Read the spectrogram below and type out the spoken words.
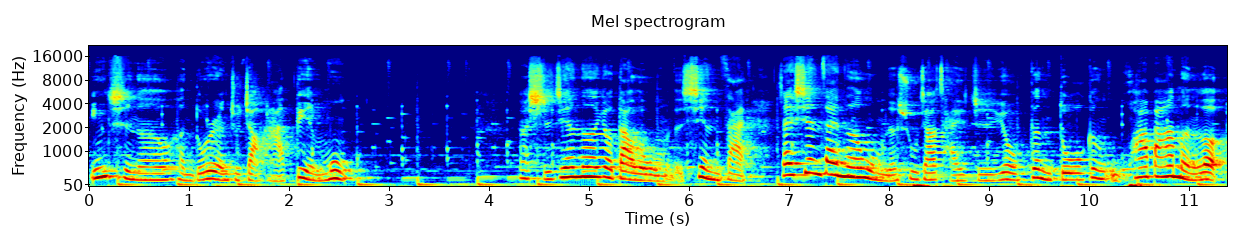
因此呢，很多人就叫它电木。那时间呢，又到了我们的现在，在现在呢，我们的塑胶材质又更多、更五花八门了。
